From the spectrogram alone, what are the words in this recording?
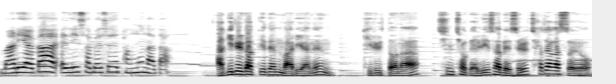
마리아가 엘리사벳을 방문하다. 아기를 갖게 된 마리아는 길을 떠나 친척 엘리사벳을 찾아갔어요.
